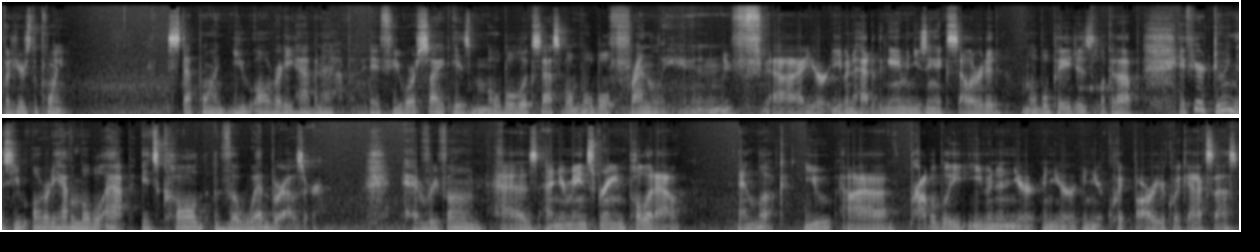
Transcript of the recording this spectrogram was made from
But here's the point step one, you already have an app. If your site is mobile accessible, mobile friendly, and if uh, you're even ahead of the game and using accelerated mobile pages, look it up. If you're doing this, you already have a mobile app. It's called the web browser. Every phone has on your main screen, pull it out, and look you uh, probably even in your in your in your quick bar your quick access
